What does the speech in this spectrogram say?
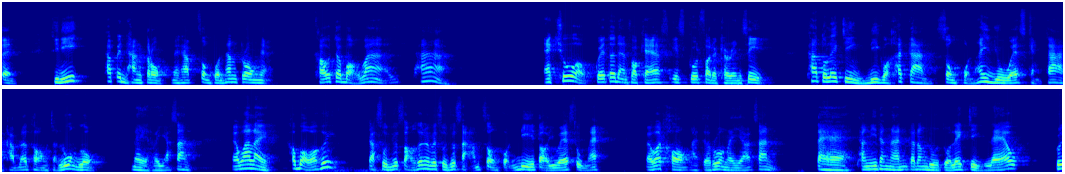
0.3%ทีนี้ถ้าเป็นทางตรงนะครับ ส่งผลทางตรงเนี่ยเขาจะบอกว่าถ้า actual greater than forecast is good for the currency ถ้าตัวเลขจริงดีกว่าคาดการณ์ส่งผลให้ US แข็งค่าครับ แล้วทองจะร่วงลงในระยะสั้นแปลว่าอะไรเขาบอกว่าเฮ้ยจาก 0.2 ขึ้นมาเป็น 0.3 ส่งผลดีต่อ US ถูกไหมแปลว่าทองอาจจะร่วงระยะสั้น แต่ทั้งนี้ทั้งนั้นก็ต้องดูตัวเลขจริงแล้วพฤ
